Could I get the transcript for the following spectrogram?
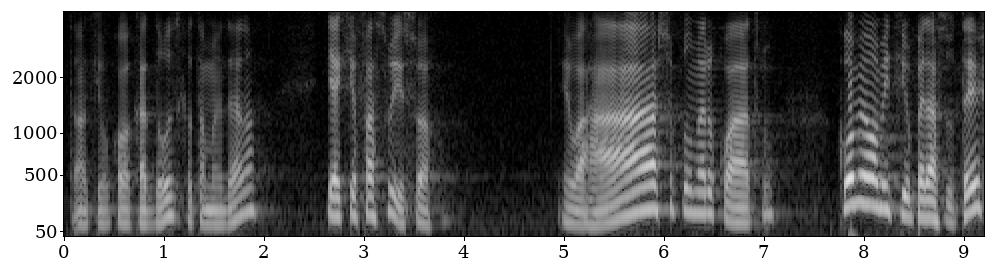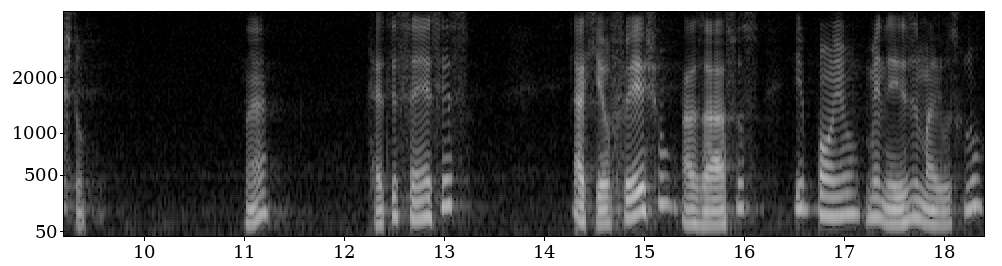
Então aqui eu vou colocar 12, que é o tamanho dela. E aqui eu faço isso. Ó. Eu arrasto para o número 4. Como eu omiti o pedaço do texto, né? reticências, Aqui eu fecho as aspas e ponho Menezes maiúsculo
